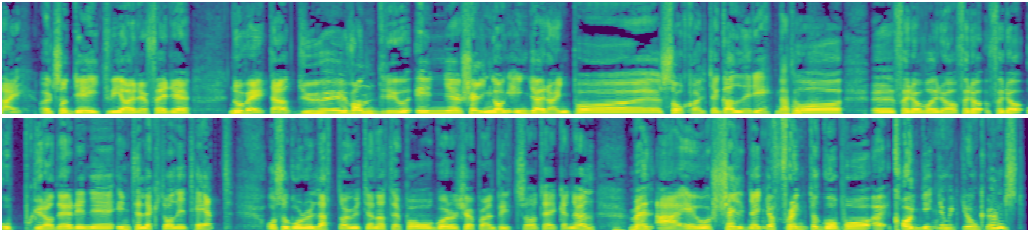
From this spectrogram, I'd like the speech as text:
Nei, altså det er ikke vi, Are. For eh, nå vet jeg at du eh, vandrer jo inn eh, sjelden gang inn dørene på eh, såkalte galleri. Og uh, for å, være, for, å, for å oppgradere din intellektualitet. Og så går du letta ut igjen etterpå og går og kjøper en pizza og tar en øl. Men jeg er jo sjelden ikke noe flink til å gå på Jeg kan ikke noe mye om kunst.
